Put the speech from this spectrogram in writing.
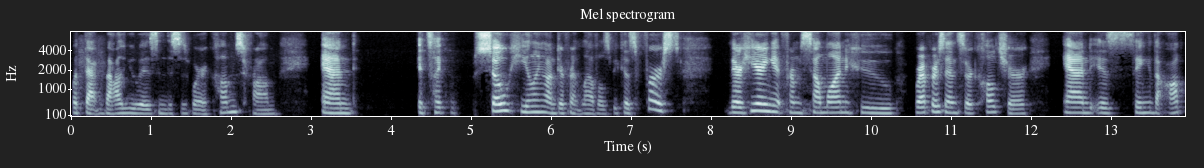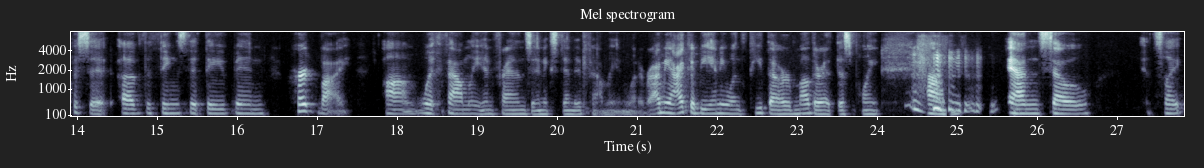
what that value is and this is where it comes from. And it's like so healing on different levels because first they're hearing it from someone who represents their culture and is saying the opposite of the things that they've been hurt by um, with family and friends and extended family and whatever. I mean, I could be anyone's tita or mother at this point. Um, and so it's like,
